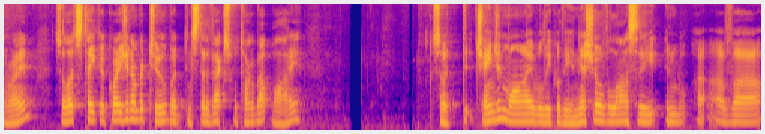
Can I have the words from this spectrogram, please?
All right, so let's take equation number two, but instead of x, we'll talk about y. So change in y will equal the initial velocity in, uh, of uh,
